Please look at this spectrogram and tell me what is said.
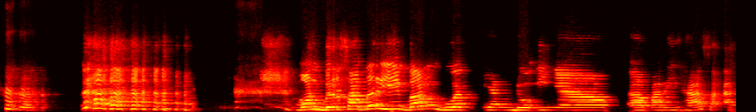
Mohon bersabar ya Bang buat yang doinya uh, Pariha saat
